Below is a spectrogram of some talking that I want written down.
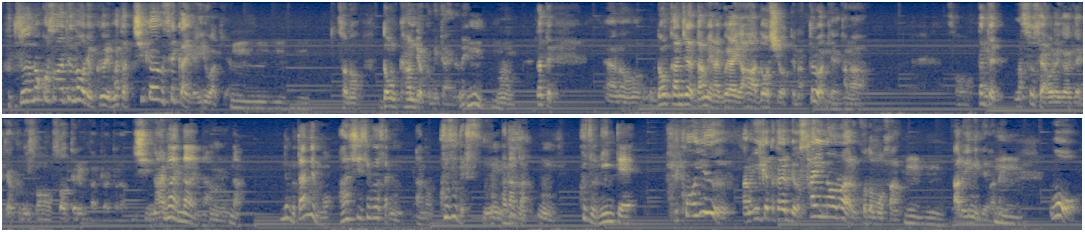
普通の子育て能力よりまた違う世界がいるわけや。うんうんその、鈍感力みたいなね。うんうん。うんうんだって、あの、鈍感じゃダメなぐらい、ああ、どうしようってなってるわけやから。そうだって、まあ、スーさん俺が逆にその育てれるかって言われたら自信ないもんないないなうんな。でも、大丈夫もう安心してください。うんあの、クズです。うんあなた。うんクズ認定。でこういうあの言い方変えるけど才能のある子供さんうんある意味ではね、うん。を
